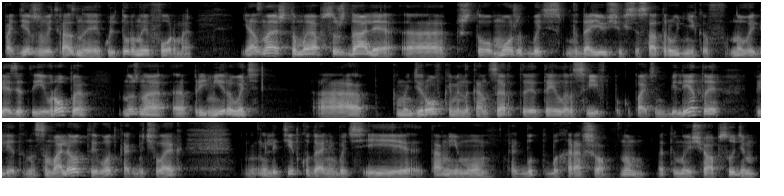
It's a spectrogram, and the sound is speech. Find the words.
поддерживать разные культурные формы. Я знаю, что мы обсуждали, э, что, может быть, выдающихся сотрудников «Новой газеты Европы» нужно э, премировать командировками на концерты Тейлор Свифт, покупать им билеты, билеты на самолет, и вот как бы человек летит куда-нибудь, и там ему как будто бы хорошо. Ну, это мы еще обсудим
